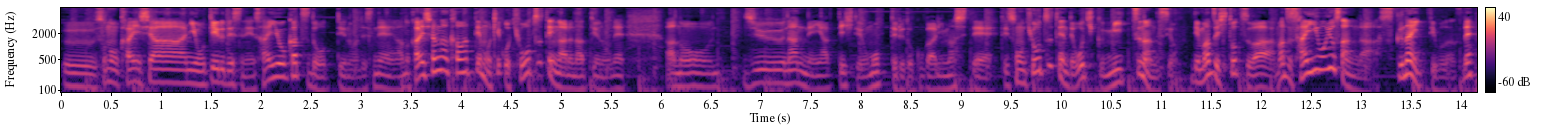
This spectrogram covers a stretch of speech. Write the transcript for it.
その会社におけるですね、採用活動っていうのはですね、あの会社が変わっても結構共通点があるなっていうのをね、あの、十何年やってきて思ってるとこがありまして、で、その共通点って大きく3つなんですよ。で、まず1つは、まず採用予算が少ないっていうことなんですね。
